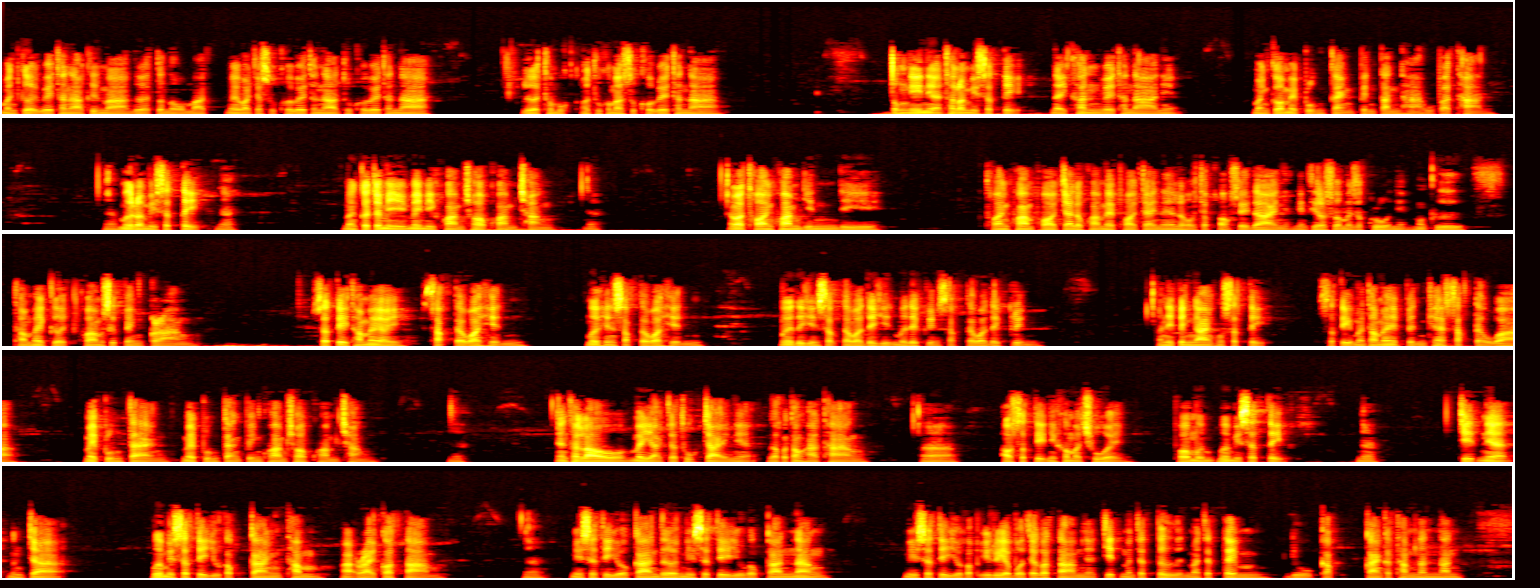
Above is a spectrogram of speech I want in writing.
มันเกิดเวทนาขึ้นมาโดยอัตโนมัติ ไม่ว่าจะสุขเวทนา ทุกขเวทนาหรือทุกทุกขมสุขเวทนา ตรงนี้เนี่ยถ้าเรามีสติในขั้นเวทนาเนี่ยมันก็ไม่ปรุงแต่งเป็นตัณหาอุปาทานนะเมื่อเรามีสตินะมันก็จะมีไม่มีความชอบความชังนะว่าถอนความยินดี ถอนความพอใจและความไม่พอใจในโลกจากออกเสียได้เนี่ยอย่างที่เราสวนเมื่อสักครู่เนี่ยก็คือทำให้เกิดความรู้สึกเป็นกลาง สติทำให้สักแต่ว่าเห็น เมื่อเห็นสักแต่ว่าเห็น เมื่อได้ยินสักแต่ว่าได้ยิน เมื่อได้กลิ่นสักแต่ว่าได้กลิ่น อันนี้เป็นงานของสติ สติมันทำให้เป็นแค่สักแต่ว่าไม่ปรุงแต่ง ไม่ปรุงแต่งเป็นความชอบความชังนะงั้นถ้าเราไม่อยากจะทุกข์ใจเนี่ยเราก็ต้องหาทาง เอาสตินี้เข้ามาช่วย เพราะเมื่อเมื่อมีสตินะจิตเนี่ยมันจะเมื่อมีสติอยู่กับการทำอะไรก็ตามนะมีสติอยู่กับการเดิน มีสติอยู่กับการนั่ง มีสติอยู่กับอิเรียบทก็ตามเนี่ยจิตมันจะตื่นมันจะเต็มอยู่กับการกระทำนั้น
